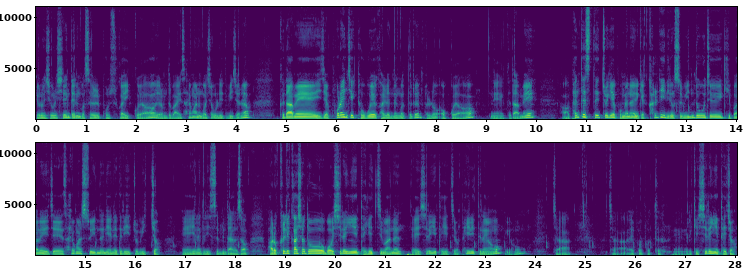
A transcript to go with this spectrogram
이런 식으로 실행되는 것을 볼 수가 있고요. 여러분들 많이 사용하는 거죠. OllyDbg는. 그 다음에 이제 포렌식 도구에 관련된 것들은 별로 없고요. 네, 그 다음에 어, pentest 쪽에 보면은 이렇게 Kali Linux Windows 기반에 이제 사용할 수 있는 얘네들이 좀 있죠. 예, 얘네들이 있습니다. 그래서 바로 클릭하셔도 뭐 실행이 되겠지만은 예, 실행이 되겠지만 fail이 뜨네요. 자, 자 Fport 예, 이렇게 실행이 되죠.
